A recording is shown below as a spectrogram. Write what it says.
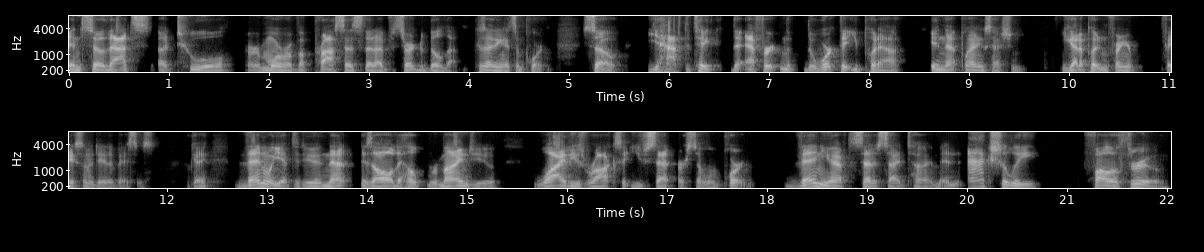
And so that's a tool or more of a process that I've started to build up because I think it's important. So you have to take the effort and the, work that you put out in that planning session. You got to put in front of your face on a daily basis. Okay. Then what you have to do, and that is all to help remind you why these rocks that you've set are so important. Then you have to set aside time and actually follow through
